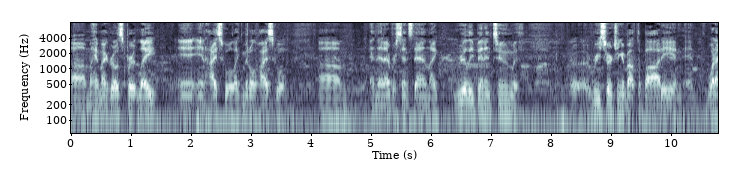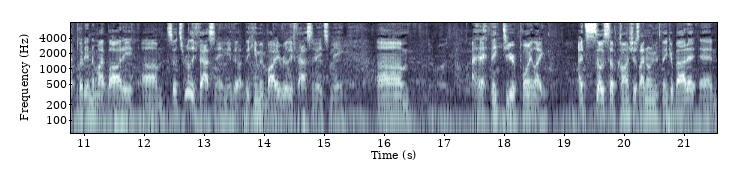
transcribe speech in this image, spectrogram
Um, I hit my growth spurt late, in, in high school, like middle of high school. Um, and then ever since then, like really been in tune with researching about the body and, and, what I put into my body. Um, so it's really fascinating me. The, the, human body really fascinates me. Um, I, I, think to your point, like it's so subconscious. I don't even think about it, and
